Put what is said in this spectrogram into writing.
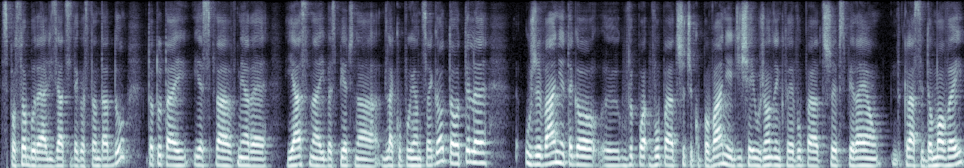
sposobu realizacji tego standardu, to tutaj jest sprawa w miarę jasna i bezpieczna dla kupującego, to o tyle używanie tego y, WPA3 czy kupowanie dzisiaj urządzeń, które WPA3 wspierają klasy domowej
